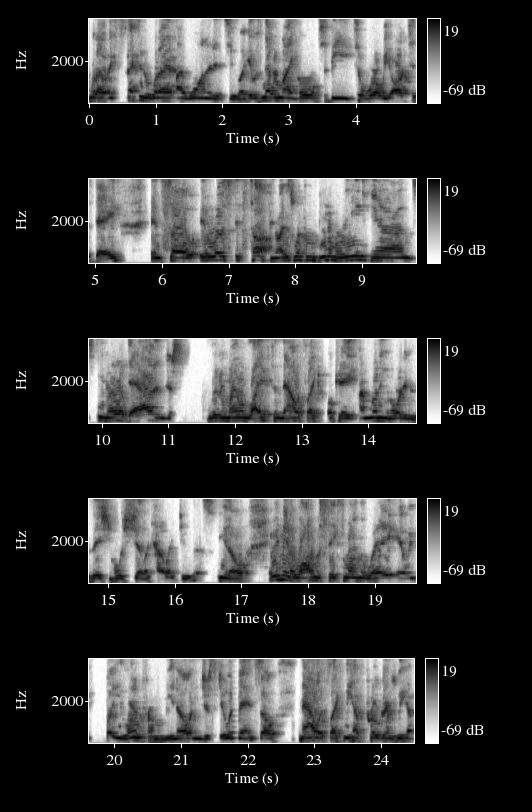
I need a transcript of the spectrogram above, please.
what I expected or what I, I wanted it to. Like it was never my goal to be to where we are today. And so it was, it's tough. You know, I just went from being a Marine and, you know, a dad and just living my own life to now it's like, okay, I'm running an organization. Holy shit. Like, how do I do this? You know, and we've made a lot of mistakes along the way and we've, but you learn from them, you know, and just doing it. And so now it's like we have programs, we have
